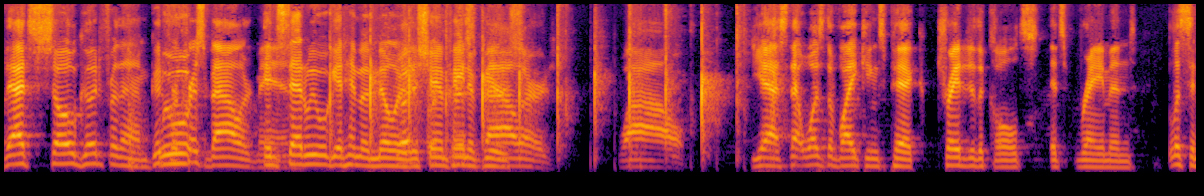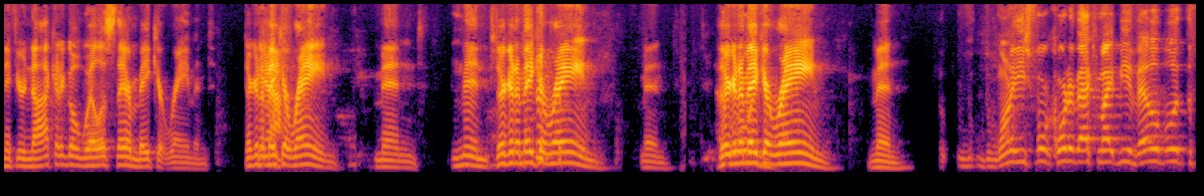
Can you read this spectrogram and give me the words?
That's so good for them. Good We for will- Chris Ballard, man. instead we will get him a Miller, Good the champagne Chris of beers. Ballard. Wow. Yes, that was the Vikings pick. Traded to the Colts. It's Raimann. Listen, if you're not going to go Willis there, make it Raimann. They're going to Yeah. make it rain, men. Mint. They're going to make it rain, men. They're going to make it rain, men. One of these four quarterbacks might be available at the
